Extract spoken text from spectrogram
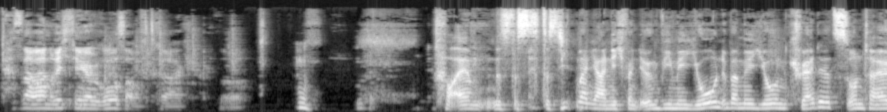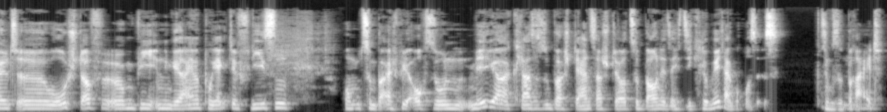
Das ist aber ein richtiger Großauftrag. So. Vor allem, das, das, das sieht man ja nicht, wenn irgendwie Millionen über Millionen Credits und halt äh, Rohstoffe irgendwie in geheime Projekte fließen, um zum Beispiel auch so einen mega-klasse Super Sternzerstörer zu bauen, der 60 Kilometer groß ist, beziehungsweise mhm. breit.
